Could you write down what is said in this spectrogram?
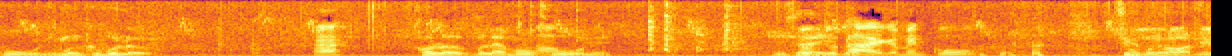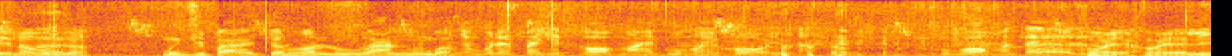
คูนี่มึงคือบ่เลิกฮะเขาเลิกเมื่อไรมูคูนี่นี่รุ่ใช่นสุดท้ายก็แม่นกูสืบถอดเลยเนาะมึงเนาะมึงสิป้าจนหอดลูกหล้านมึงบ่มันยังบ่ได้ไปเห็ดกรอบมาให้กูหอยคออยู่นะกูบอกมันแต่เดี๋วหอยหอยอลี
